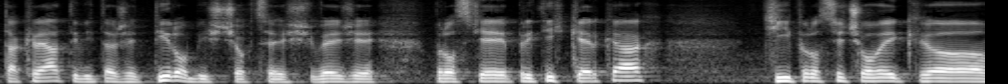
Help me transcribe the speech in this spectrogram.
tá kreativita, že ty robíš, čo chceš, vieš, že proste pri tých kerkách ti proste človek uh,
